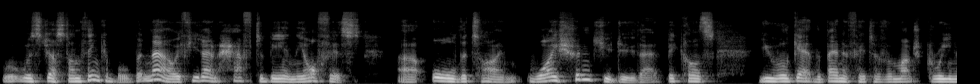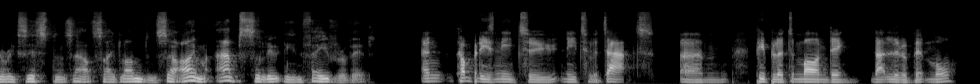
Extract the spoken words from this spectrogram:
was just unthinkable. But now, if you don't have to be in the office uh, all the time, why shouldn't you do that? Because you will get the benefit of a much greener existence outside London. So I'm absolutely in favor of it. And companies need to need to adapt. Um, people are demanding that little bit more.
